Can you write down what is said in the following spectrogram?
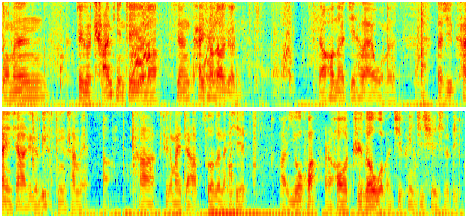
我们这个产品这个呢，先开箱到这里。然后呢，接下来我们再去看一下这个 listing 上面啊，它这个卖家做的哪些。啊，优化，然后值得我们去可以去学习的地方。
